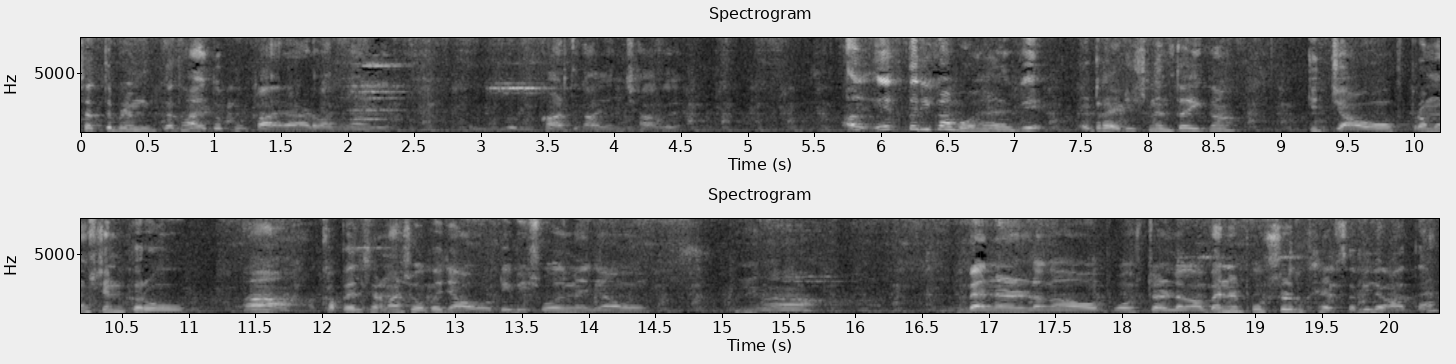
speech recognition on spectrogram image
सत्य प्रेम कथा आई तो फिर कायरा अडवाणी आ गई। कार्तिक आर्यन छा गए। और एक तरीका वो है कि ट्रेडिशनल तरीका कि जाओ प्रमोशन करो। हाँ कपिल शर्मा शो पे जाओ टीवी शो में जाओ। बैनर लगाओ पोस्टर लगाओ। बैनर पोस्टर तो खैर सभी लगाता है।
